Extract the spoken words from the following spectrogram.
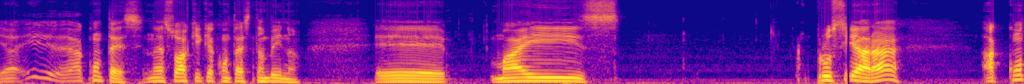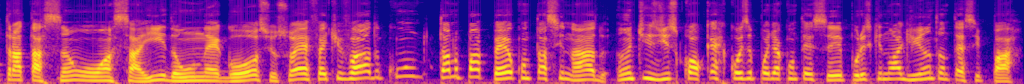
E aí acontece, não é só aqui que acontece também não. É, mas para o Ceará, a contratação ou uma saída ou um negócio só é efetivado quando está no papel, quando está assinado. Antes disso, qualquer coisa pode acontecer, por isso que não adianta antecipar.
